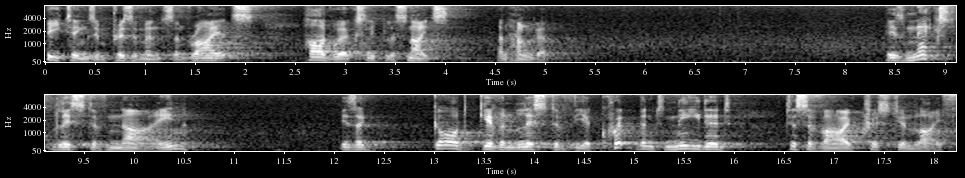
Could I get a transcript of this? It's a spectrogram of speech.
beatings, imprisonments, and riots, hard work, sleepless nights, and hunger. His next list of nine is a God given list of the equipment needed to survive Christian life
